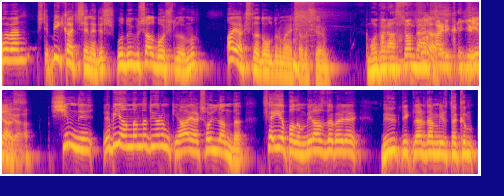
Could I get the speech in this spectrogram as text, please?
Ve ben işte birkaç senedir bu duygusal boşluğumu Ajax'la doldurmaya çalışıyorum. Moderasyon Biraz. dersi. Harika Biraz. ya. Şimdi ve bir yandan da diyorum ki Ajax Hollanda şey yapalım biraz da böyle büyük liglerden bir takım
